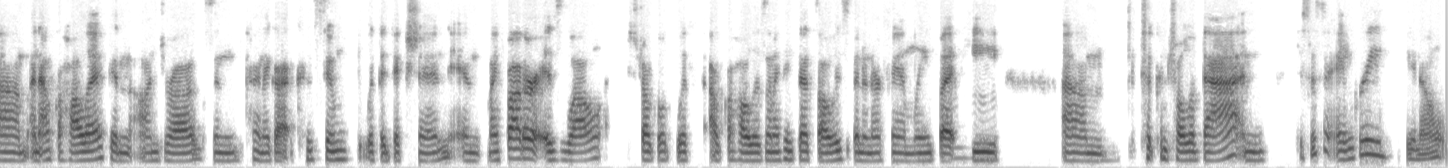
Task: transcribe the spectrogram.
um, an alcoholic and on drugs and kind of got consumed with addiction. And my father, as well, struggled with alcoholism. I think that's always been in our family, but Mhm. he um, took control of that and just was an angry, you know,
